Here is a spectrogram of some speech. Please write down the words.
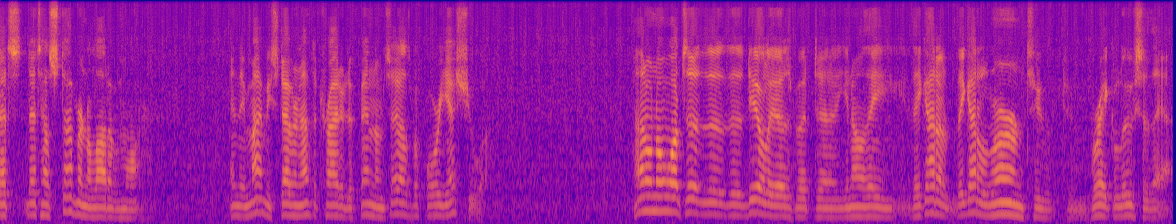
That's that's how stubborn a lot of them are. And they might be stubborn enough to try to defend themselves before Yeshua. I don't know what the, the, the deal is, but uh, you know they they gotta they gotta learn to to break loose of that.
